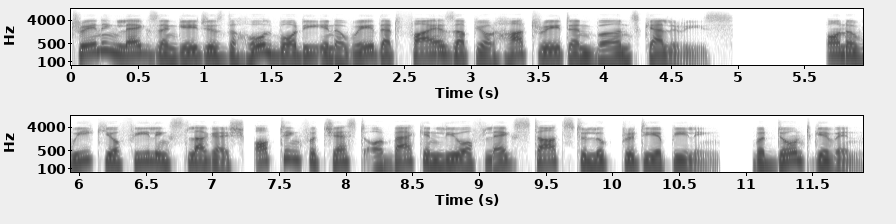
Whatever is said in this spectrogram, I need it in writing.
Training legs engages the whole body in a way that fires up your heart rate and burns calories. On a week you're feeling sluggish, opting for chest or back in lieu of legs starts to look pretty appealing. But don't give in.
